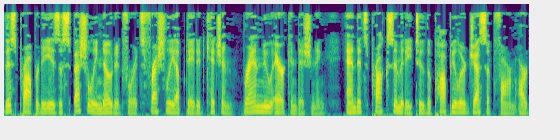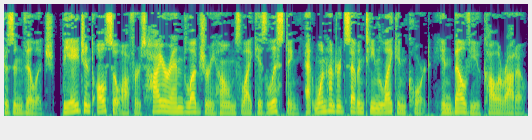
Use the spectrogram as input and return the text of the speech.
This property is especially noted for its freshly updated kitchen, brand new air conditioning, and its proximity to the popular Jessup Farm Artisan Village. The agent also offers higher end luxury homes like his listing at 117 Lichen Court in Bellevue, Colorado.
